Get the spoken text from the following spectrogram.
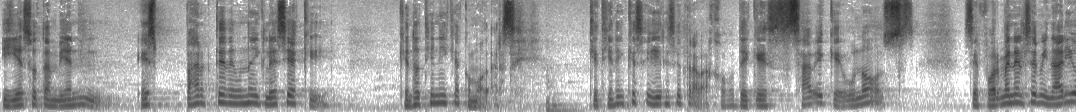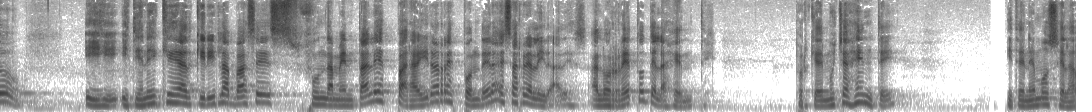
y eso también es parte de una iglesia que, que no tiene que acomodarse, que tiene que seguir ese trabajo, de que sabe que uno se forma en el seminario y, y tiene que adquirir las bases fundamentales para ir a responder a esas realidades, a los retos de la gente. Porque hay mucha gente y tenemos el,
